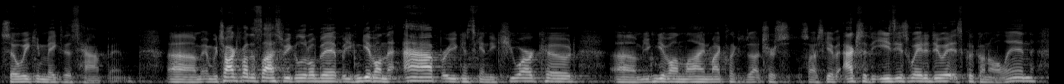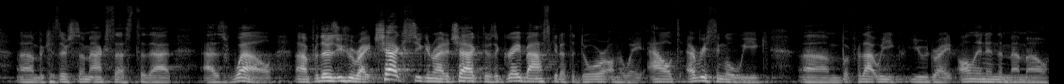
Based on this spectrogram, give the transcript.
so we can make this happen. Um, and we talked about this last week a little bit, but you can give on the app or you can scan the QR code. Um, you can give online, mycollective.church give. Actually, the easiest way to do it is click on All In um, because there's some access to that as well. Um, for those of you who write checks, you can write a check. There's a gray basket at the door on the way out every single week. Um, but for that week, you would write All In in the memo.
